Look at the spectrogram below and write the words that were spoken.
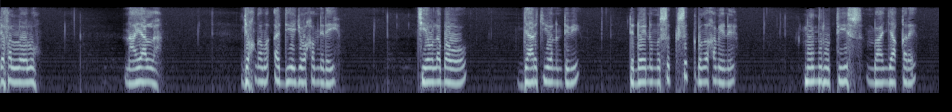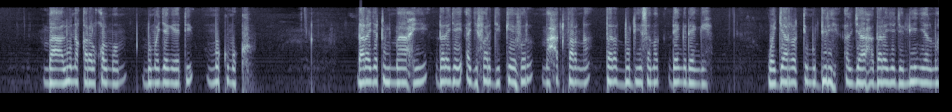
defal loolu naa yàlla jox nga ma addiye joo xam ne day ci yow la bawoo jaar ci yonante bi te doy na ma sëkk sëkk ba nga xamee ne luy nuru tiis mbaa njàqare mbaa luy naqaral xol moom duma jegeeti mukk mukk. Darajatul maax yi darajay aji far ji kéefër maxat far na taraddudi sama deng dengi wa jarrati mu diri al jaha daraja ja liñel ma.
